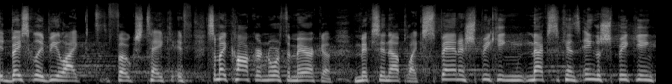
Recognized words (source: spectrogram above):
It'd basically be like folks take, if somebody conquered North America, mixing up like Spanish speaking Mexicans, English speaking,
